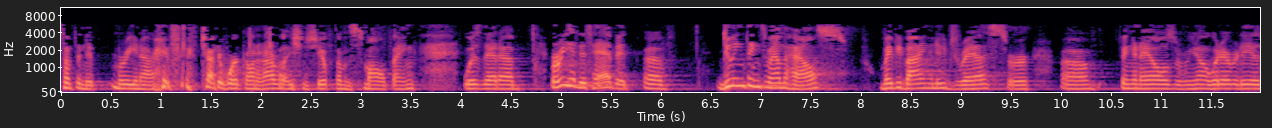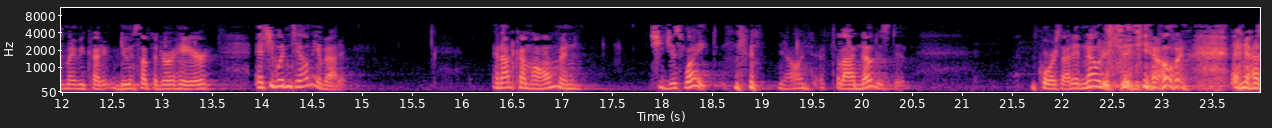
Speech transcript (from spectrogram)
something that Marie and I have tried to work on in our relationship, some small thing, was that uh, Marie had this habit of doing things around the house, maybe buying a new dress or uh, fingernails or you know whatever it is, maybe cutting, doing something to her hair, and she wouldn't tell me about it. And I'd come home and she'd just wait, you know, until I noticed it of course, I didn't notice it, you know, and, and uh,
